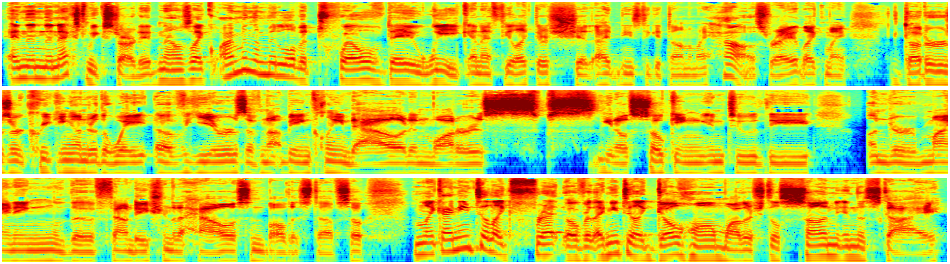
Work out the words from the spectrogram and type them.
And then the next week started and I was like, I'm in the middle of a 12 day week and I feel like there's shit that needs to get done to my house, right? Like my gutters are creaking under the weight of years of not being cleaned out and water is, you know, soaking into the undermining the foundation of the house and all this stuff. So I'm like, I need to like fret over. I need to like go home while there's still sun in the sky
